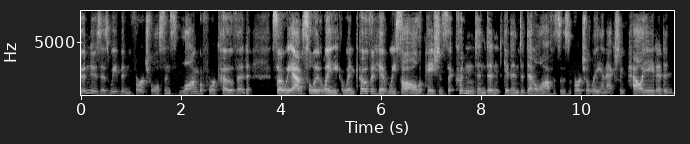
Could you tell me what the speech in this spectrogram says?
Good news is we've been virtual since long before COVID. So we absolutely, when COVID hit, we saw all the patients that couldn't and didn't get into dental offices virtually and actually palliated and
